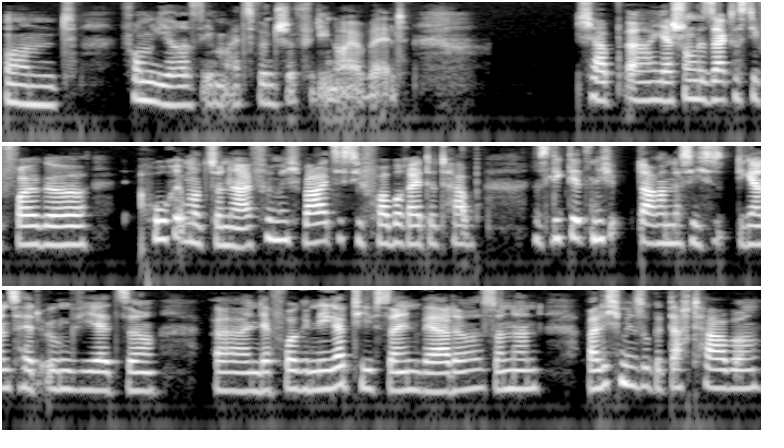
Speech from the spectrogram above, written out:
Und formuliere es eben als Wünsche für die neue Welt. Ich habe äh, ja schon gesagt, dass die Folge hoch emotional für mich war, als ich sie vorbereitet habe. Das liegt jetzt nicht daran, dass ich die ganze Zeit irgendwie jetzt äh, in der Folge negativ sein werde, sondern weil ich mir so gedacht habe,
